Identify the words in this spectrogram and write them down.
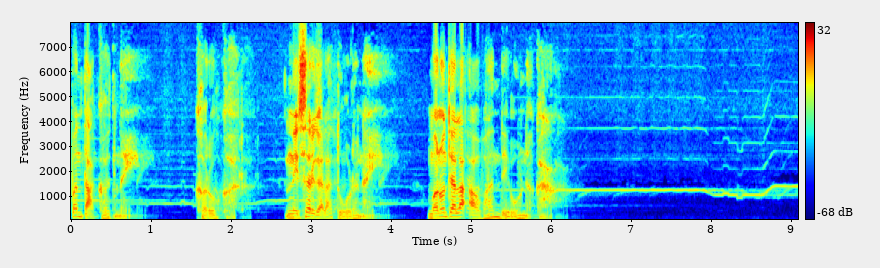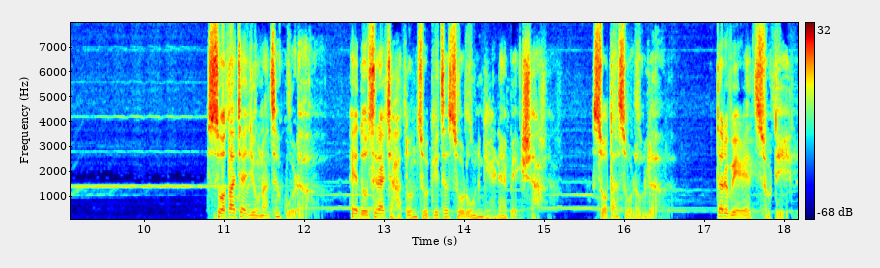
पण ताकद नाही. खरोखर निसर्गाला तोड नाही. म्हणून त्याला आव्हान देऊ नका. स्वतःच्या जीवनाचं कोडं हे दुसऱ्याच्या हातून चुकीचं सोडवून घेण्यापेक्षा स्वतः सोडवलं. तर वेळेत सुटेल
